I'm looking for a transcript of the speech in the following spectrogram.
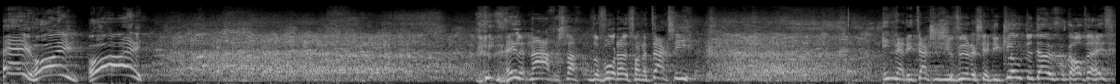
Hey, hoi, hoi. Hele nageslacht op de vooruit van een taxi. ik naar die taxichauffeur. Ik zeg, die klote duif ook altijd.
